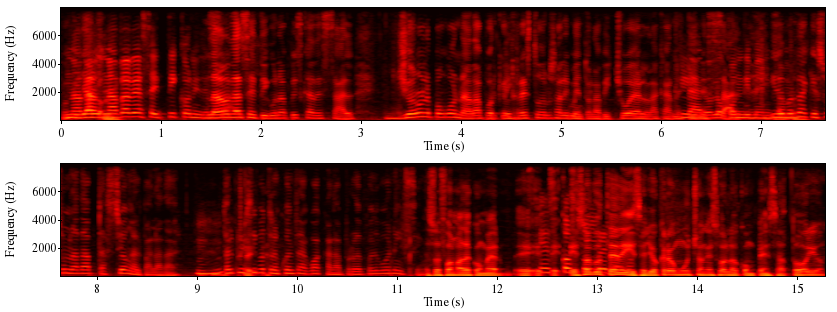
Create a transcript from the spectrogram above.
Nada, lo- nada de aceitico ni de Nada sal. de aceite, una pizca de sal. Yo no le pongo nada porque el resto de los alimentos, la bichuela, la carne, Claro, tiene lo sal. Y de verdad que es una adaptación al paladar. Tú al principio te lo encuentras guacala, pero después es buenísimo. Eso es forma de comer. Eh, Sí, es eh, eso que usted todo. dice, yo creo mucho en eso, en lo compensatorio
